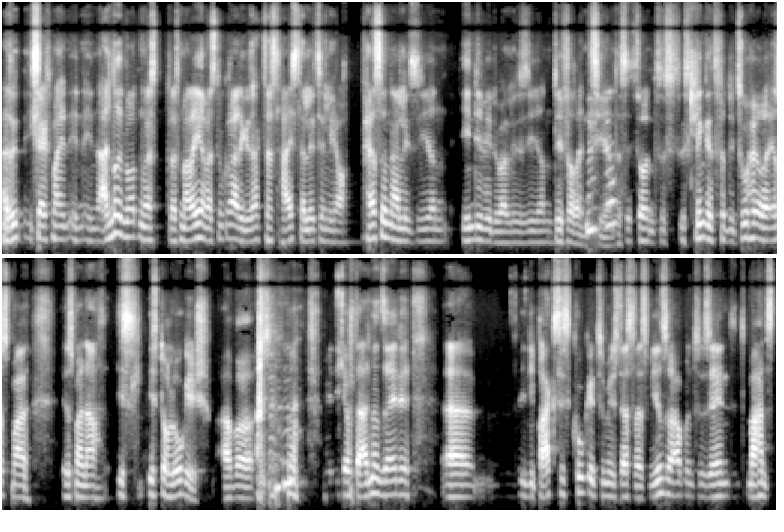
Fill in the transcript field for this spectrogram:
Also ich sage mal in, in anderen Worten, was, was Maria, was du gerade gesagt hast, heißt ja letztendlich auch personalisieren, individualisieren, differenzieren. Mhm. Das ist so, das, das klingt jetzt für die Zuhörer erstmal erstmal nach, ist, ist doch logisch. Aber mhm. wenn ich auf der anderen Seite äh, in die Praxis gucke, zumindest das, was wir so ab und zu sehen, machen es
